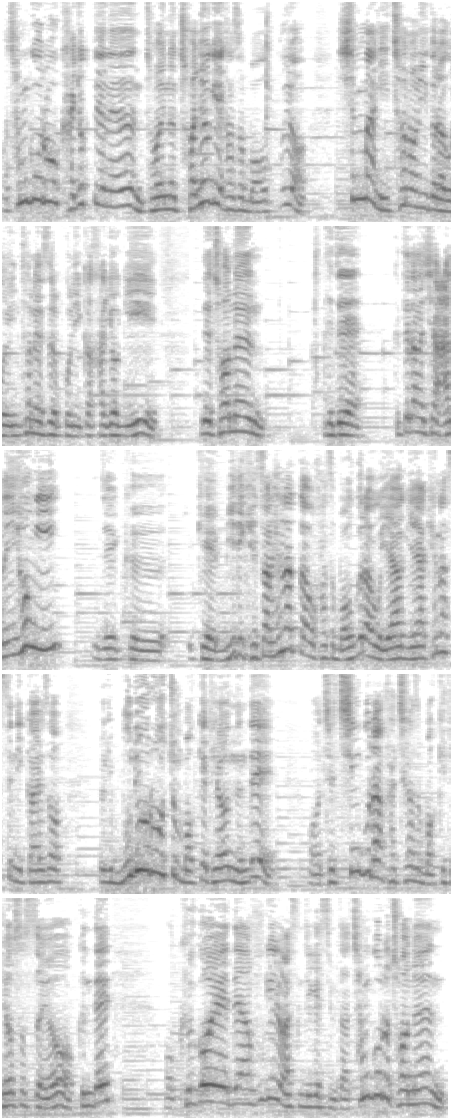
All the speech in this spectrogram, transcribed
어, 참고로 가격대는 저희는 저녁에 가서 먹었고요. 10만 2천 원이더라고요. 인터넷을 보니까 가격이. 근데 저는 이제 그때 당시 아는 형이 이제 그 이렇게 미리 계산해놨다고 가서 먹으라고 예약 예약해놨으니까 해서 여기 무료로 좀 먹게 되었는데 어, 제 친구랑 같이 가서 먹게 되었었어요. 근데 어, 그거에 대한 후기를 말씀드리겠습니다. 참고로 저는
